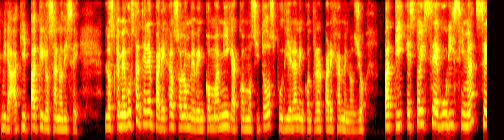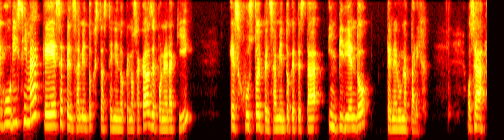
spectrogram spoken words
Mira, aquí Patti Lozano dice, los que me gustan tienen pareja o solo me ven como amiga, como si todos pudieran encontrar pareja menos yo. Pati, estoy segurísima, segurísima que ese pensamiento que estás teniendo, que nos acabas de poner aquí, es justo el pensamiento que te está impidiendo tener una pareja. O sea,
